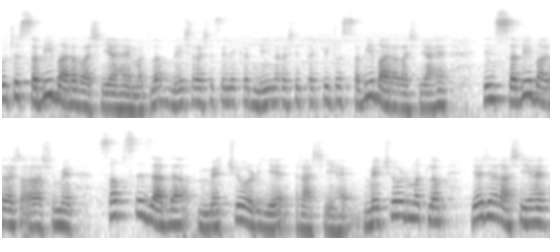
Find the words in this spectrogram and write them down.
तो जो सभी बारह राशियाँ हैं मतलब मेष राशि से लेकर मीन राशि तक की जो सभी बारह राशियाँ हैं, इन सभी बारह राशि में सबसे ज़्यादा मेच्योर्ड ये राशि है। मेच्योर्ड मतलब यह जो राशि है,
